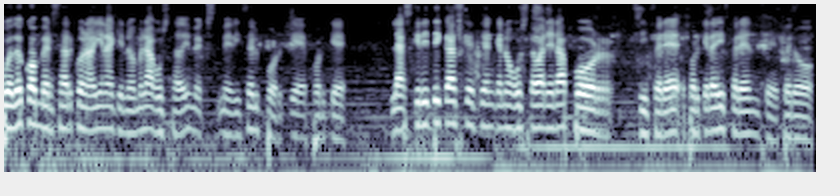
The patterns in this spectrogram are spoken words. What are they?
puedo conversar con alguien a quien no me le ha gustado y me, me dice el por qué. Porque las críticas que decían que no gustaban era por porque era diferente, pero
